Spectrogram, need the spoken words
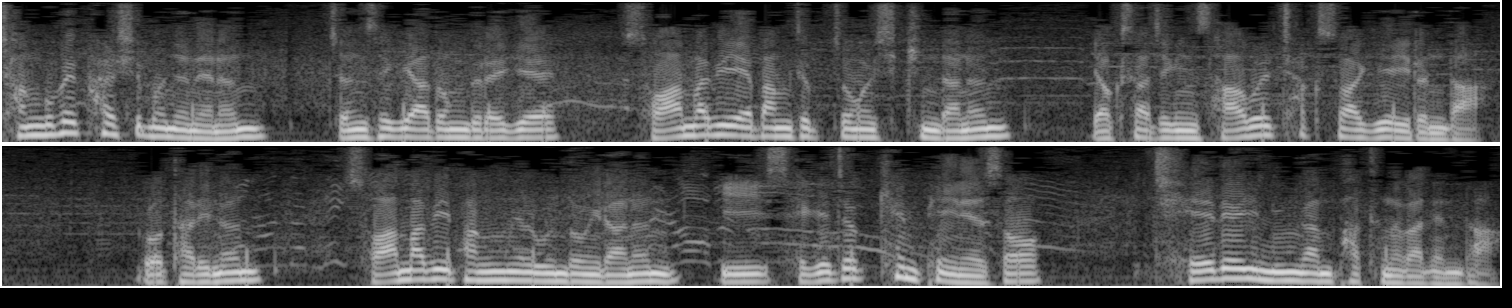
1985년에는 전 세계 아동들에게 소아마비 예방 접종을 시킨다는 역사적인 사업을 착수하기에 이른다. 로타리는 소아마비 박멸 운동이라는 이 세계적 캠페인에서 최대의 민간 파트너가 된다.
